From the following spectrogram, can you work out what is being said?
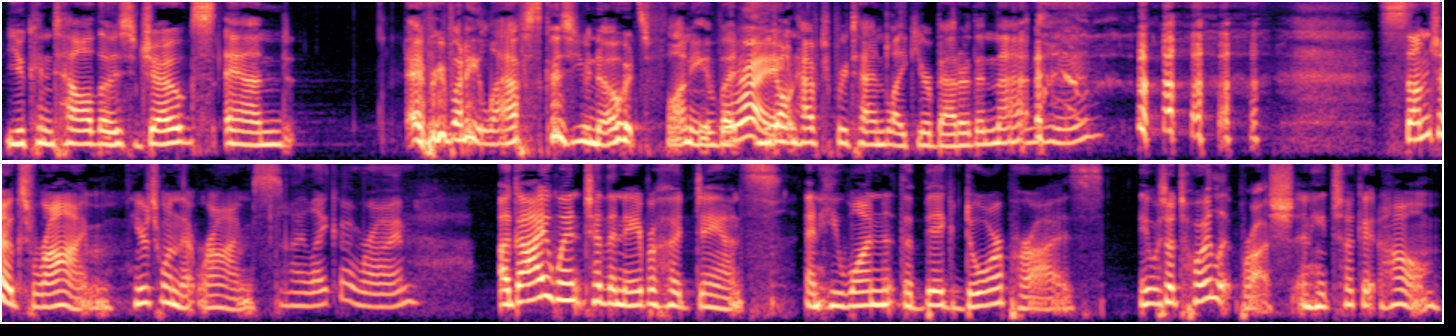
you can tell those jokes and everybody laughs because you know it's funny, but you Right. Mm-hmm. don't have to pretend like you're better than that. Some jokes rhyme. Here's one that rhymes. I like a rhyme. A guy went to the neighborhood dance and he won the big door prize. It was a toilet brush and he took it home.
